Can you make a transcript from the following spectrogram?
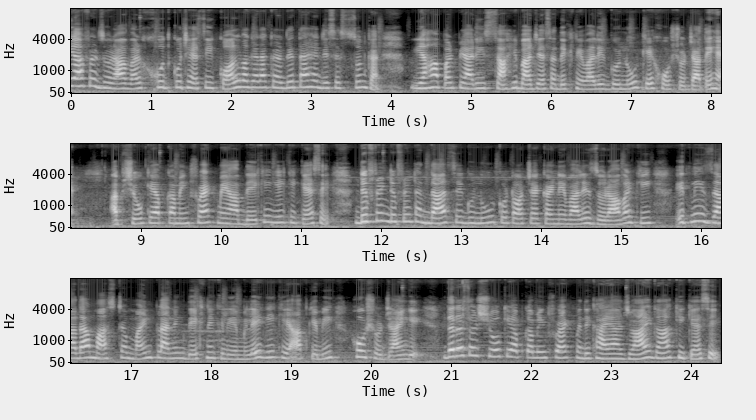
या फिर जोरावर खुद कुछ ऐसी कॉल वगैरह कर देता है, जिसे सुनकर यहाँ पर प्यारी साहिबा जैसा दिखने वाली गुरनूर के होश उड़ जाते हैं। अब शो के अपकमिंग ट्रैक में आप देखेंगे कि कैसे डिफरेंट डिफरेंट अंदाज से गुनूर को टॉर्चर करने वाले जोरावर की इतनी ज़्यादा मास्टर माइंड प्लानिंग देखने के लिए मिलेगी कि आपके भी होश उड़ जाएँगे। दरअसल शो के अपकमिंग ट्रैक में दिखाया जाएगा कि कैसे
